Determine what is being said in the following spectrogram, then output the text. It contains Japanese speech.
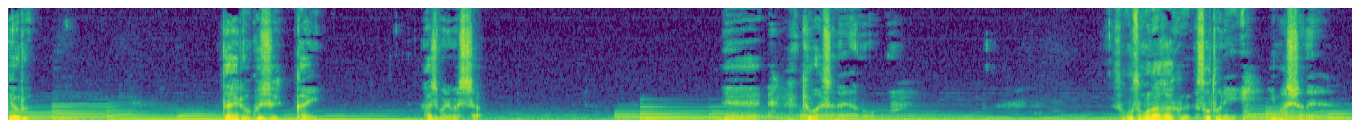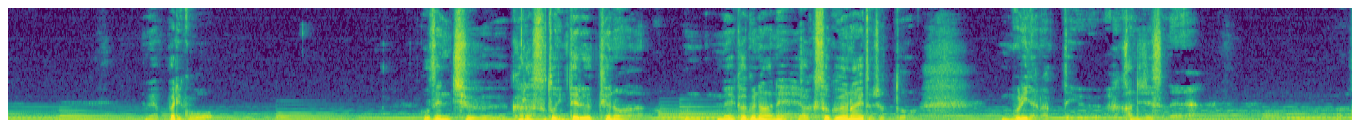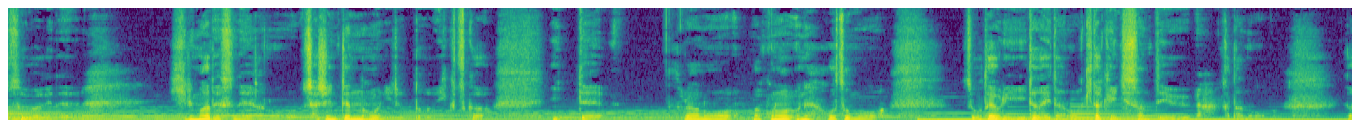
夜、第61回、始まりました。えー、今日はですね、あの、そこそこ長く外にいましたね。やっぱりこう、午前中から外に出るっていうのは、明確なね、約束がないとちょっと無理だなっていう感じですね。そういうわけで、昼間ですね、あの、写真展の方にちょっといくつか行って、それはあの、まあ、このね、放送も、お便りいただいたあの、北健一さんっていう方の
